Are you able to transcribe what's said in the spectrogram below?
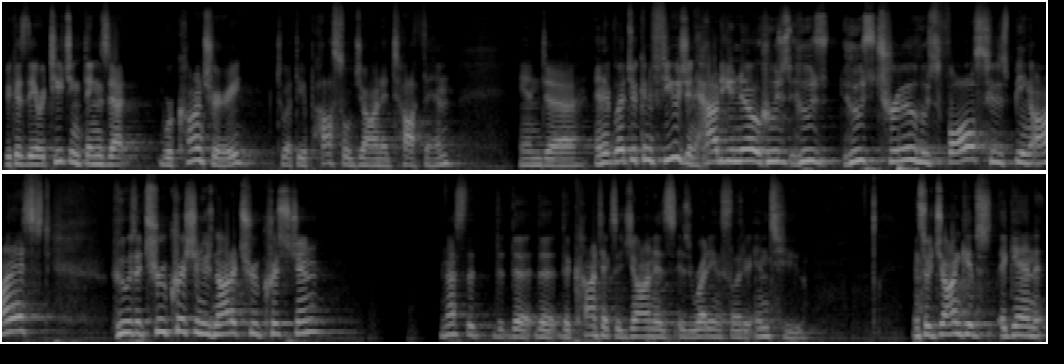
because they were teaching things that were contrary to what the Apostle John had taught them. And, uh, and it led to confusion. How do you know who's, who's, who's true, who's false, who's being honest, who is a true Christian, who's not a true Christian? And that's the, the, the, the context that John is, is writing this letter into. And so John gives, again,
